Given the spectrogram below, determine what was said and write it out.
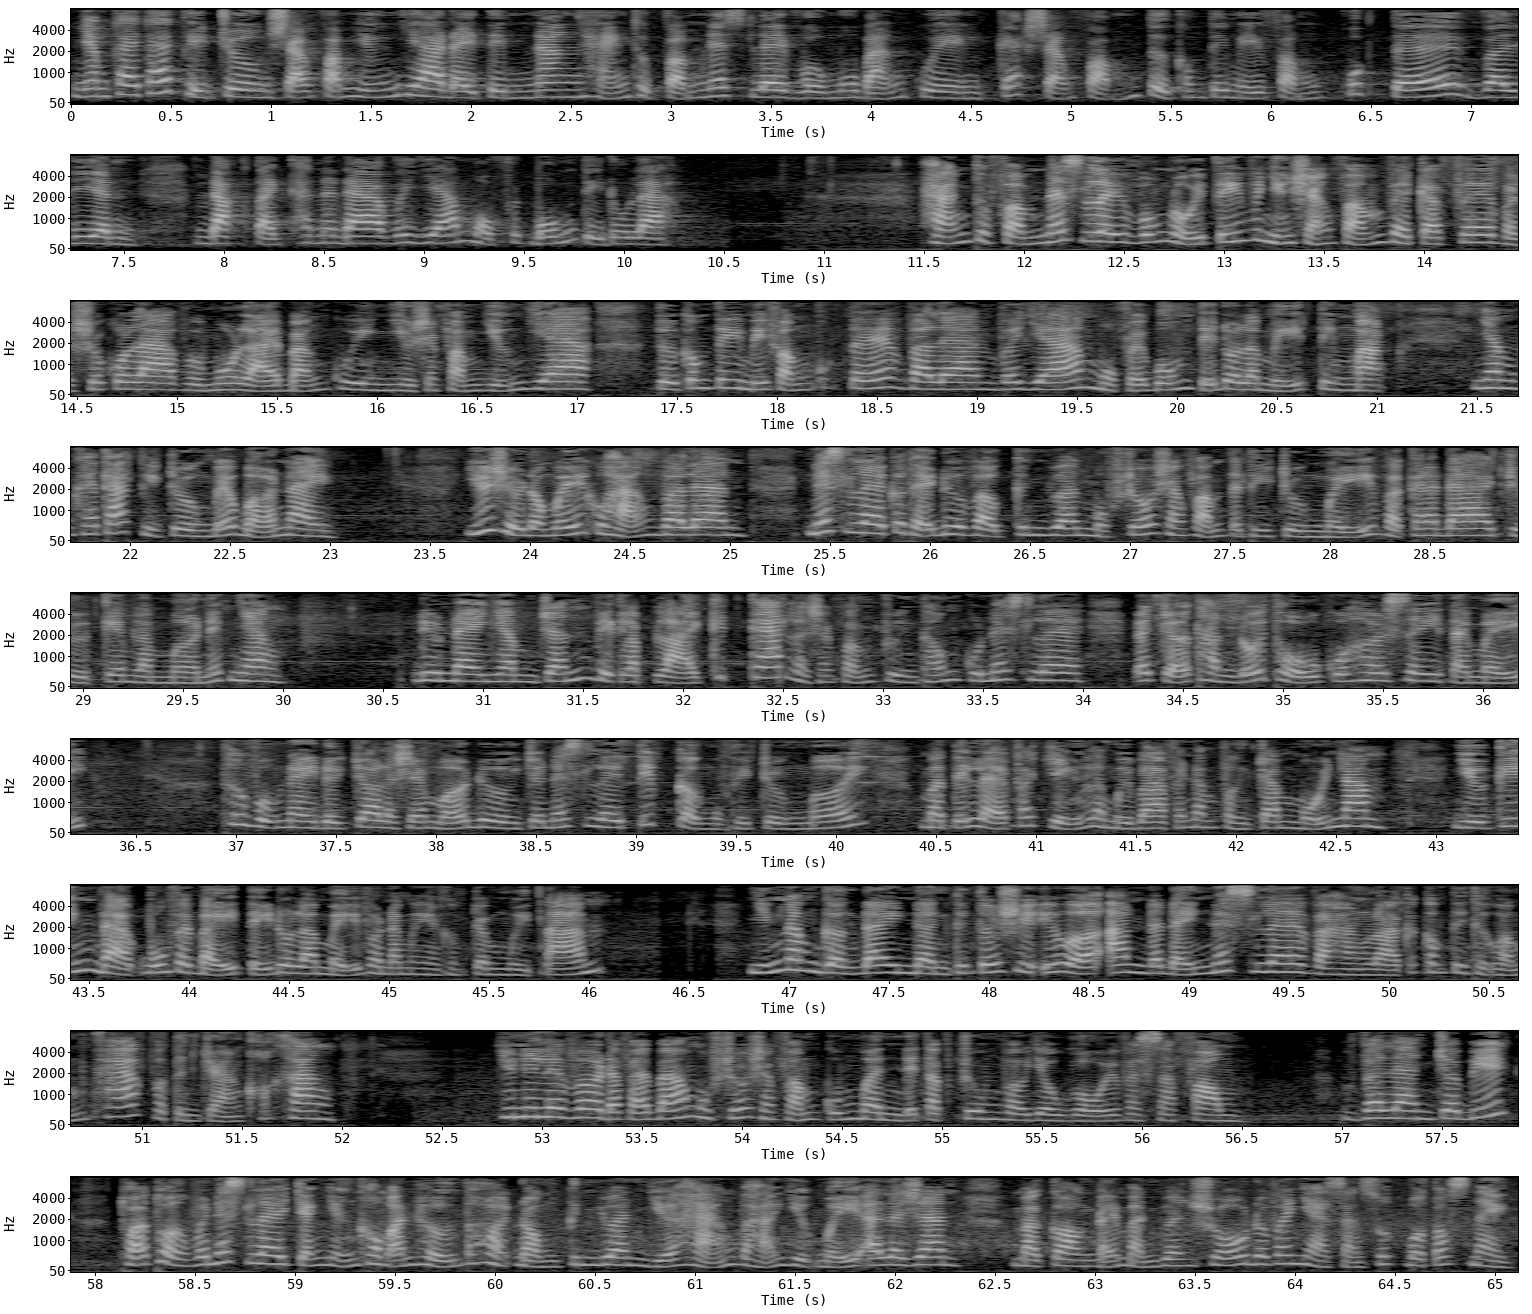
Nhằm khai thác thị trường sản phẩm dưỡng da đầy tiềm năng, hãng thực phẩm Nestle vừa mua bản quyền các sản phẩm từ công ty mỹ phẩm quốc tế Valiant đặt tại Canada với giá 1,4 tỷ đô la. Hãng thực phẩm Nestle vốn nổi tiếng với những sản phẩm về cà phê và sô-cô-la vừa mua lại bản quyền nhiều sản phẩm dưỡng da từ công ty mỹ phẩm quốc tế Valiant với giá 1,4 tỷ đô la Mỹ tiền mặt nhằm khai thác thị trường béo bở này. Dưới sự đồng ý của hãng Valiant, Nestle có thể đưa vào kinh doanh một số sản phẩm tại thị trường Mỹ và Canada trừ kem làm mờ nếp nhăn. Điều này nhằm tránh việc lặp lại KitKat là sản phẩm truyền thống của Nestle đã trở thành đối thủ của Hershey tại Mỹ. Thương vụ này được cho là sẽ mở đường cho Nestle tiếp cận một thị trường mới mà tỷ lệ phát triển là 13,5% mỗi năm, dự kiến đạt 4,7 tỷ đô la Mỹ vào năm 2018. Những năm gần đây, nền kinh tế suy yếu ở Anh đã đẩy Nestle và hàng loạt các công ty thực phẩm khác vào tình trạng khó khăn. Unilever đã phải bán một số sản phẩm của mình để tập trung vào dầu gội và xà phòng. Valen cho biết, thỏa thuận với Nestle chẳng những không ảnh hưởng tới hoạt động kinh doanh giữa hãng và hãng dược Mỹ Allergan mà còn đẩy mạnh doanh số đối với nhà sản xuất Botox này.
